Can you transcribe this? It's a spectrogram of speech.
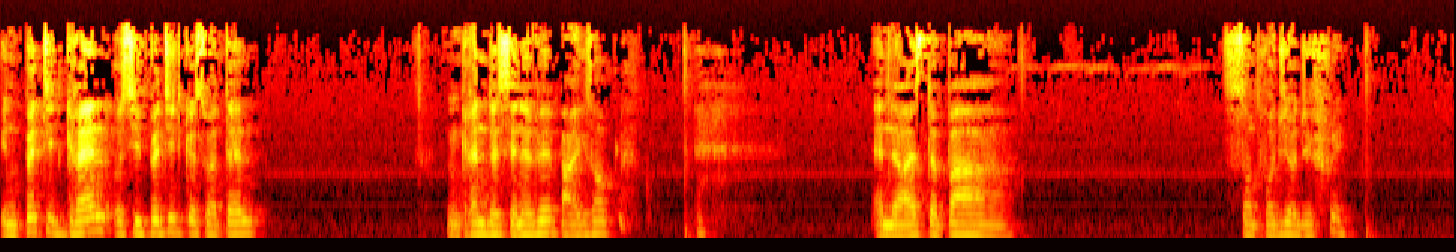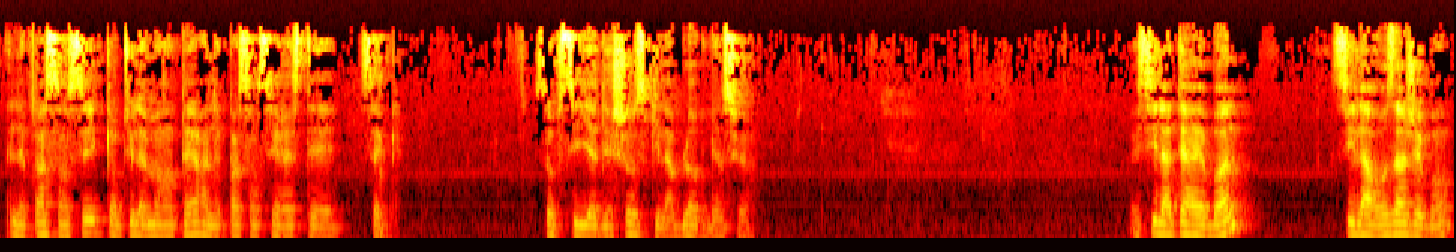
Une petite graine, aussi petite que soit-elle, une graine de sénévé par exemple, elle ne reste pas sans produire du fruit. Elle n'est pas censée, quand tu la mets en terre, elle n'est pas censée rester sec. Sauf s'il y a des choses qui la bloquent, bien sûr. Et si la terre est bonne, si l'arrosage est bon,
